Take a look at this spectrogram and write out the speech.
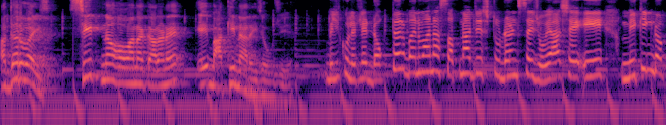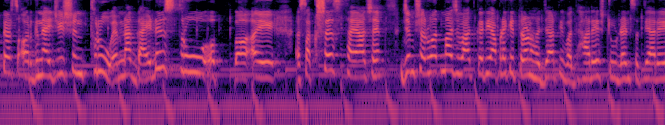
અધરવાઇઝ સીટ ન હોવાના કારણે એ બાકી ના રહી જવું જોઈએ. બિલકુલ, એટલે ડૉક્ટર બનવાના સપના જે સ્ટુડન્ટ્સે જોયા છે એ મેકિંગ ડૉક્ટર્સ ઓર્ગેનાઇઝેશન થ્રુ એમના ગાઈડન્સ થ્રુ એ સક્સેસ થયા છે. જેમ શરૂઆતમાં જ વાત કરીએ આપણે કે ત્રણ હજારથી વધારે સ્ટુડન્ટ્સ અત્યારે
